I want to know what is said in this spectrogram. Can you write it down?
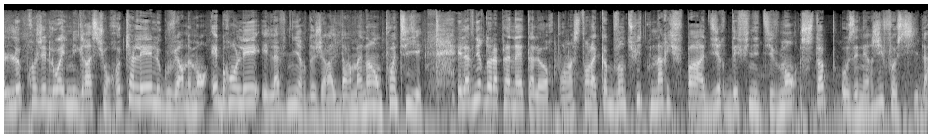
Le projet de loi immigration recalé, le gouvernement ébranlé et l'avenir de Gérald Darmanin en pointillé. Et l'avenir de la planète alors Pour l'instant, la COP28 n'arrive pas à dire définitivement stop aux énergies fossiles.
